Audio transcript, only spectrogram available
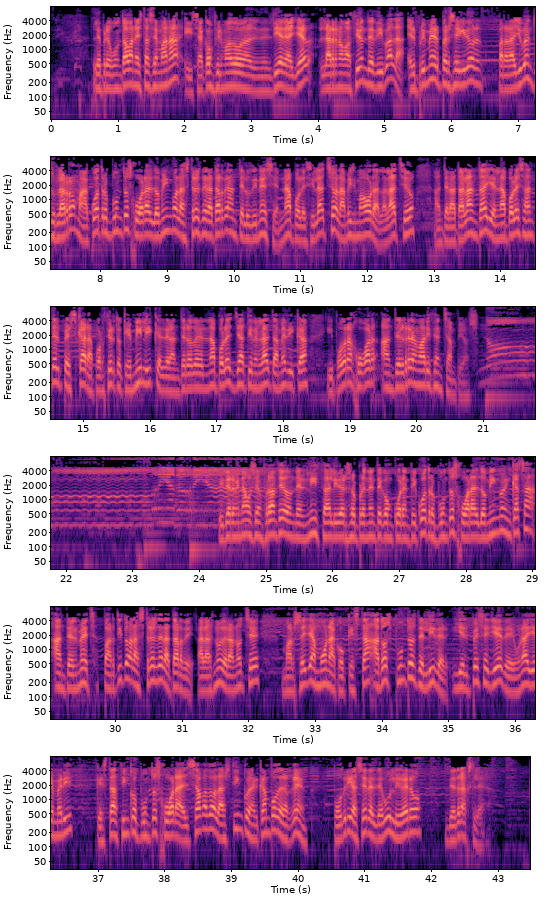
Le preguntaban esta semana y se ha confirmado el día de ayer la renovación de Dybala, el primer perseguidor para la Juventus, la Roma, a cuatro puntos jugará el domingo a las 3 de la tarde ante el Udinese, Nápoles y Lazio a la misma hora, la Lazio ante el Atalanta y el Nápoles ante el Pescara. Por cierto que Milik, el delantero del Nápoles, ya tiene la alta médica y podrá jugar ante el Real Madrid en Champions. Y terminamos en Francia, donde el Niza, líder sorprendente con 44 puntos, jugará el domingo en casa ante el Metz. Partido a las 3 de la tarde. A las 9 de la noche, Marsella-Mónaco, que está a dos puntos del líder. Y el PSG de Unai Emery, que está a 5 puntos, jugará el sábado a las 5 en el campo del Gen. Podría ser el debut liguero de Draxler.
